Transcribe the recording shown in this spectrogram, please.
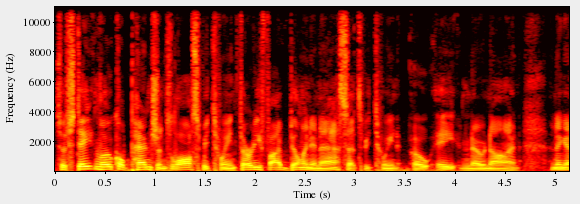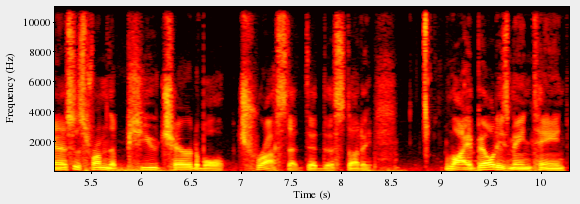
So state and local pensions lost between 35 billion in assets between 08 and 09. And again, this is from the Pew Charitable Trust that did this study. Liabilities maintained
